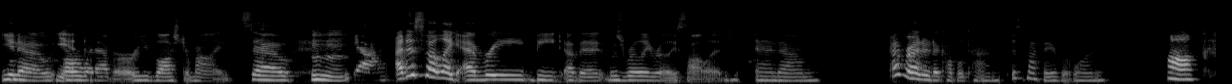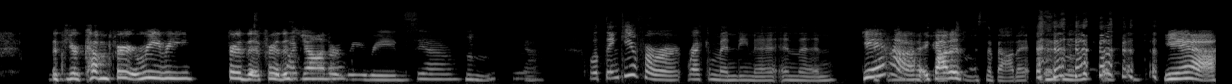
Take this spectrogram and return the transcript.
you know, Yeah. or whatever, or you've lost your mind. So Mhm. yeah, I just felt like every beat of it was really, really solid. And um I've read it a couple times. It's my favorite one. Aw. It's your comfort reread for the for this my genre. rereads, yeah. Mhm. Yeah. Well, thank you for recommending it and then Yeah. talk It got us. to us about it. Mhm. Yeah.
